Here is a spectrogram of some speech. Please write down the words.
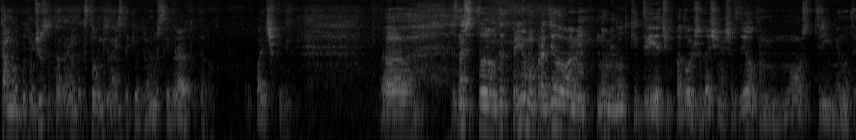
там мы будем чувствовать, как они как струнки, знаете, такие прям мышцы играют вот так вот, вот пальчиками. Э, Значит, э, вот этот прием мы проделываем, ну, минутки две, чуть подольше, да, чем я сейчас сделал, там, ну, может, три минуты.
